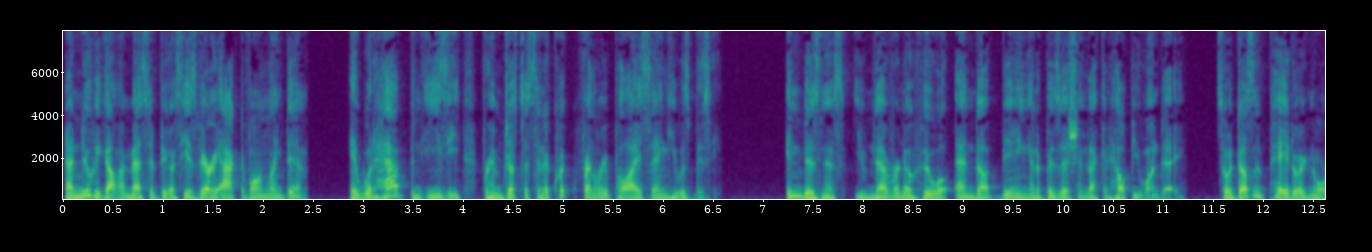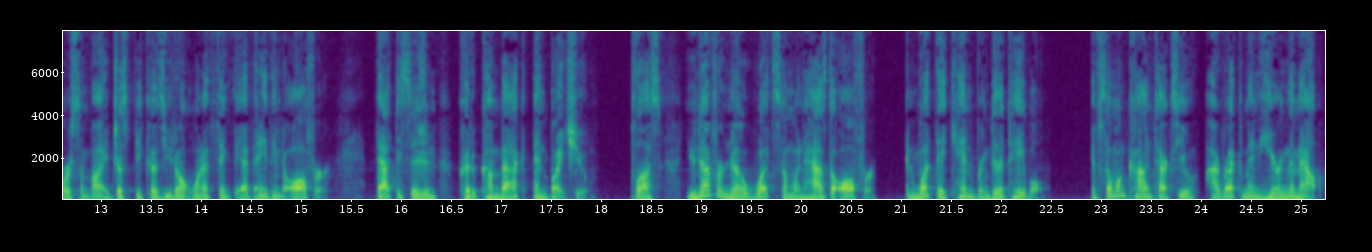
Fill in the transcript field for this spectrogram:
and I knew he got my message because he is very active on LinkedIn. It would have been easy for him just to send a quick friendly reply saying he was busy. In business, you never know who will end up being in a position that can help you one day. So it doesn't pay to ignore somebody just because you don't want to think they have anything to offer. That decision could have come back and bite you. Plus, you never know what someone has to offer and what they can bring to the table. If someone contacts you, I recommend hearing them out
